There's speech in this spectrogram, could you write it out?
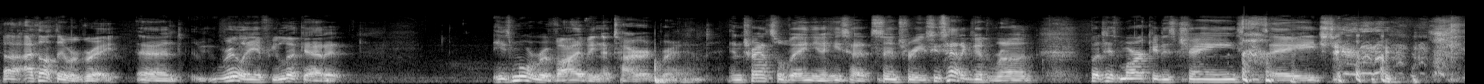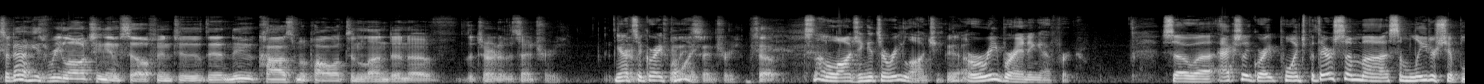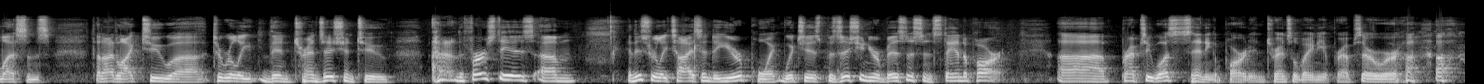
I thought they were great, and really, if you look at it, he's more reviving a tired brand. In Transylvania, he's had centuries. He's had a good run, but his market has changed. He's aged. so now he's relaunching himself into the new cosmopolitan London of the turn of the century. Yeah, it's a great 20th point. Century. So It's not a launching; it's a relaunching Yeah. or a rebranding effort. So, uh, actually, great points. But there are some uh, some leadership lessons that I'd like to uh, to really then transition to. the first is, um, and this really ties into your point, which is position your business and stand apart. Uh, perhaps he was standing apart in Transylvania. Perhaps there were a,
